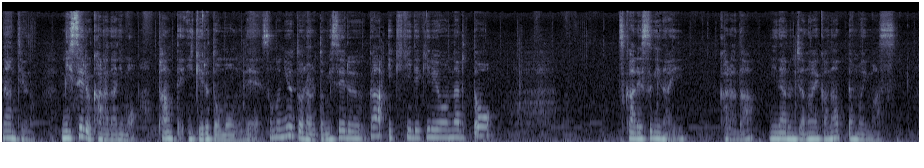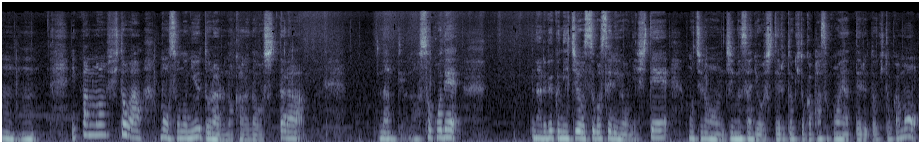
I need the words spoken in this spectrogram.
何て言うの見せる体にもパンっていけると思うのでそのニュートラルと見せるが行き来できるようになると疲れすぎない体になるんじゃないかなって思います。うんうん、一般の人はもうそのニュートラルの体を知ったら何て言うの？そこでなるべく日常を過ごせるようにしてもちろん事務作業してる時とかパソコンやってる時とかも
